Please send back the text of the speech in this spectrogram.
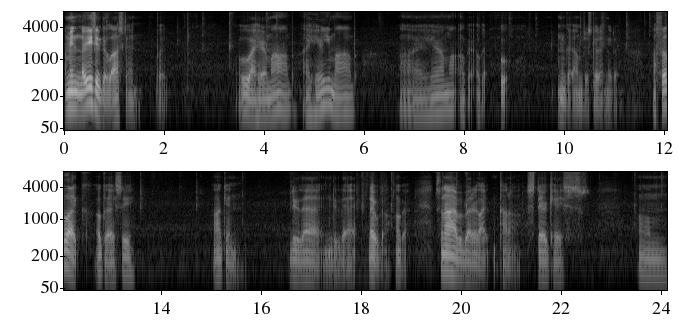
I mean, they're easy to get lost in, but... Ooh, I hear a mob. I hear you, mob. I hear a mob. Okay, okay. Ooh. Okay, I'm just gonna need a... I feel like... Okay, see? I can do that and do that. There we go. Okay. So now I have a better, like, kind of staircase. Um...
